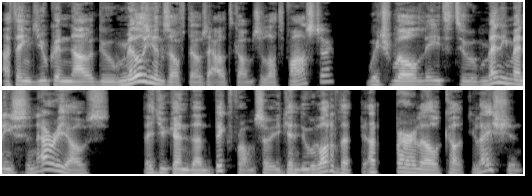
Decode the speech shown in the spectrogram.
I think you can now do millions of those outcomes a lot faster, which will lead to many, many scenarios that you can then pick from. So you can do a lot of that, that parallel calculation.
